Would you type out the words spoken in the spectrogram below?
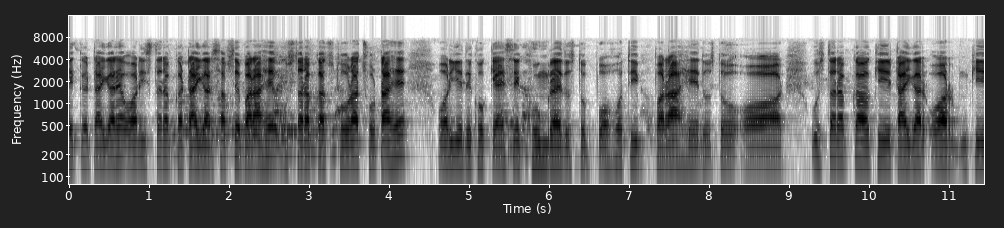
एक टाइगर है और इस तरफ़ का टाइगर सबसे बड़ा है उस तरफ़ का थोड़ा छोटा है और ये देखो कैसे घूम रहा है दोस्तों बहुत ही बड़ा है दोस्तों और उस तरफ़ का कि टाइगर और कि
